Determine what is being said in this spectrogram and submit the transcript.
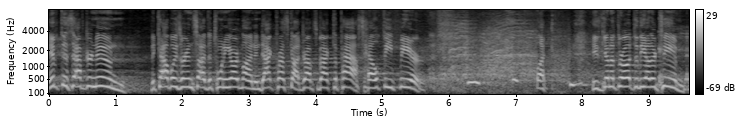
If this afternoon the Cowboys are inside the 20 yard line and Dak Prescott drops back to pass, healthy fear. like he's going to throw it to the other team.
